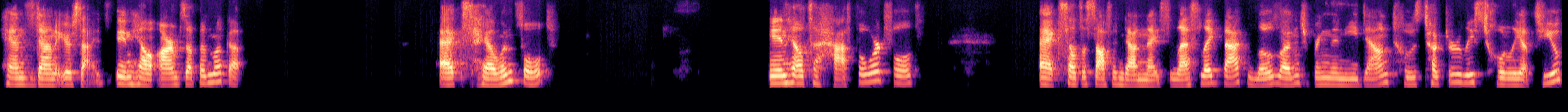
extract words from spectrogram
Hands down at your sides. Inhale, arms up and look up. Exhale and fold. Inhale to half forward fold. Exhale to soften down. Nice left leg back, low lunge. Bring the knee down, toes tucked or released, totally up to you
